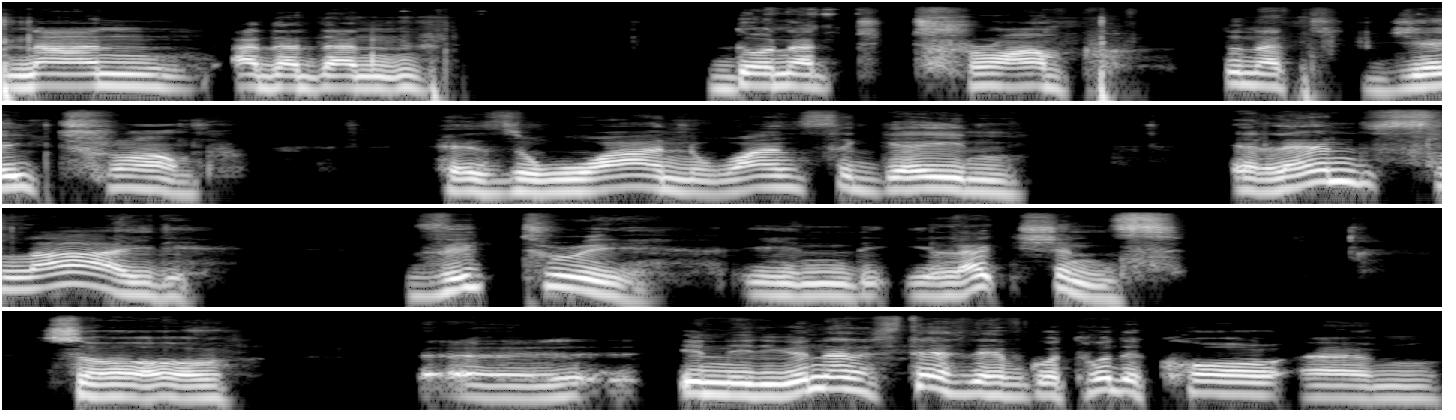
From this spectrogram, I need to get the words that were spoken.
none other than Donald Trump, Donald J. Trump, has won once again a landslide victory in the elections. So, uh, in the United States, they have got what they call um,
